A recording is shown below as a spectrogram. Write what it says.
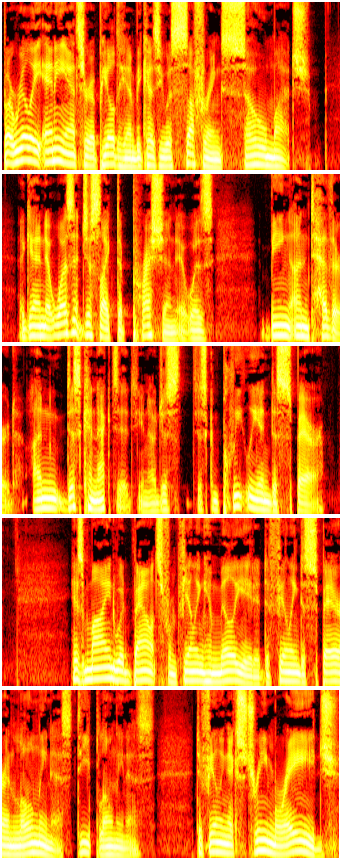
But really, any answer appealed to him because he was suffering so much. Again, it wasn't just like depression, it was being untethered, un- disconnected, you know, just, just completely in despair. His mind would bounce from feeling humiliated to feeling despair and loneliness, deep loneliness, to feeling extreme rage,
